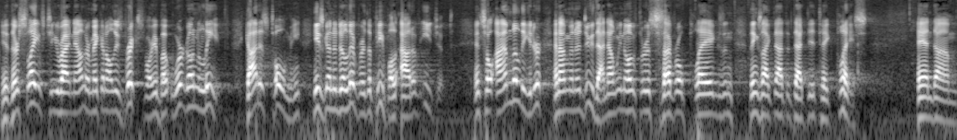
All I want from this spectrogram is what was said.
They're slaves to you right now. They're making all these bricks for you, but we're going to leave. God has told me He's going to deliver the people out of Egypt. And so I'm the leader, and I'm going to do that. Now, we know through several plagues and things like that that that did take place. And um,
